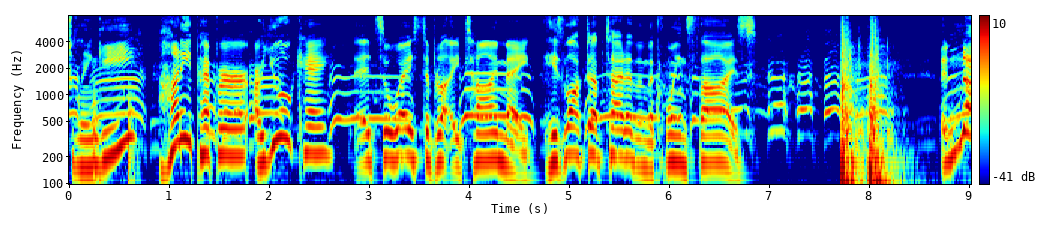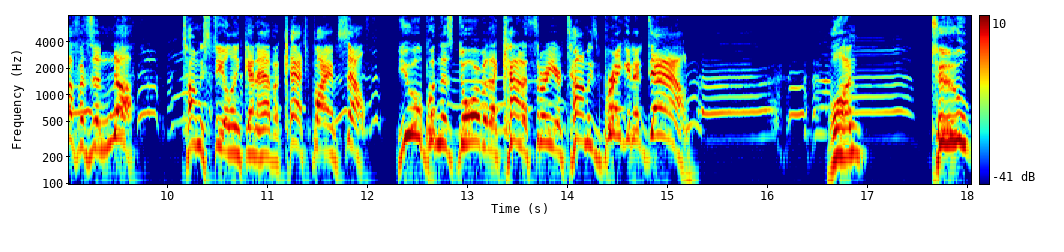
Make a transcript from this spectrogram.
Schlingy? Honey Pepper, are you okay? It's a waste of bloody time, mate. He's locked up tighter than the Queen's thighs. Enough is enough! Tommy Steele ain't gonna have a catch by himself. You open this door by the count of three or Tommy's breaking it down! One, two,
